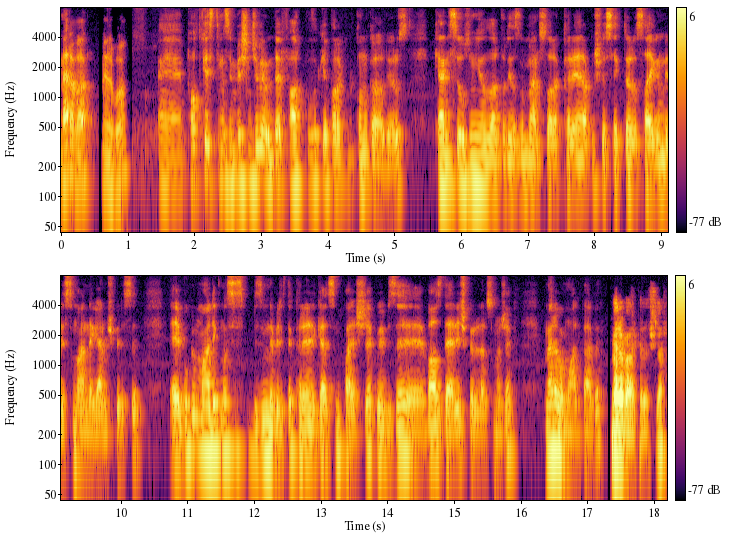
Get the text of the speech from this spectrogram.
merhaba. Merhaba. Eee, podcast'imizin 5. bölümünde farklılık yaparak bir konuk ağırlıyoruz. Kendisi uzun yıllardır yazılım mühendisi olarak kariyer yapmış ve sektörde saygın bir isim haline gelmiş birisi. Eee, bugün Malik Masis bizimle birlikte kariyer hikayesini paylaşacak ve bize eee, bazı değerli içgörüler sunacak. Merhaba Malik abi. Merhaba arkadaşlar.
